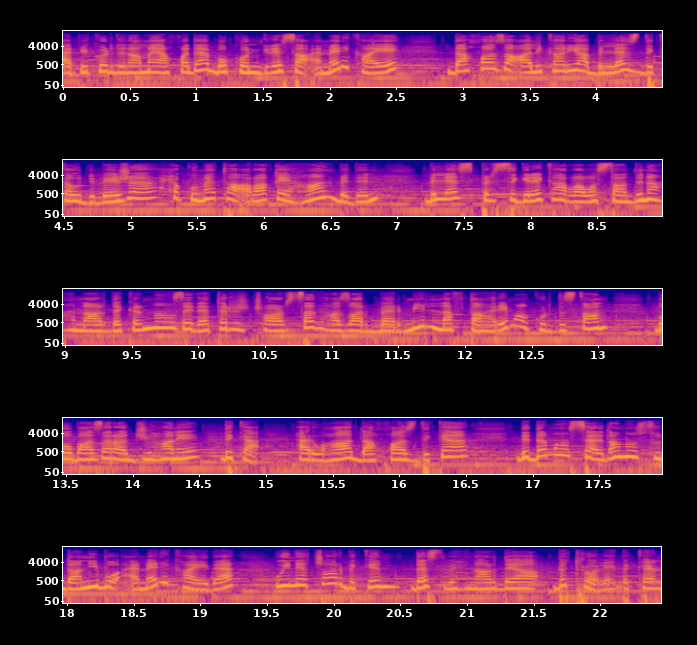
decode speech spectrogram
ئەپیکور دنامەیە خودە بۆ کنگرسا ئەمریکایە داخوازە ئالیکاریا بلەس دکە و دبێژە حکوومەتە عراقی هاان بدن بلەس پرسیگرێکە ڕەوەستاندنە هەناردەکردنا زێدەتر 400 هزار بەرمیل نەفتاهرێما کوردستان بۆ بازارە جیهانێ دکە هەروها داخواز دکە ددەما سەردانە سوودانی بۆ ئەمریکایدە وینە چار بکن دەست بە هەناردەیە بترۆلێ بکەن.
